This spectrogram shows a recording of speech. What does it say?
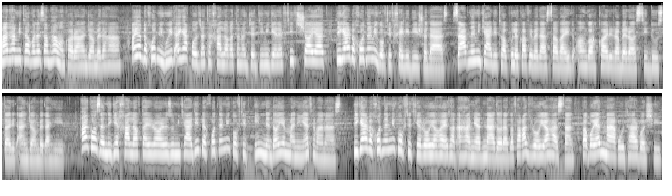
من هم می توانستم همان کار را انجام بدهم؟ آیا به خود می‌گویید اگر قدرت خلاقتان را جدی می گرفتید شاید دیگر به خود نمی گفتید خیلی دیر شده است؟ صبر نمی کردید تا پول کافی به دست آورید آنگاه کاری را به راستی دوست دارید انجام بدهید. هرگاه زندگی خلاقتری را آرزو می کردید به خود نمی گفتید این ندای منیت من است. دیگر به خود نمی گفتید که رویاهایتان اهمیت ندارد و فقط رویا هستند و باید معقولتر باشید.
